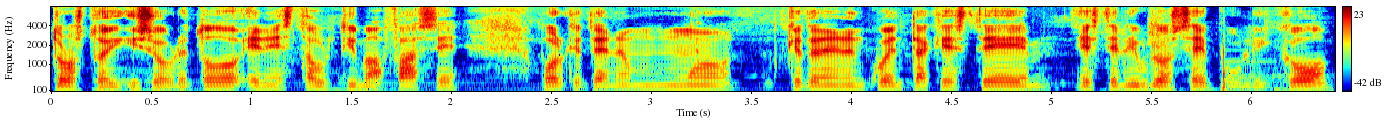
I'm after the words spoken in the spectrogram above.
Tolstoy y sobre todo en esta última fase, porque tenemos que tener en cuenta que este, este libro se publicó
